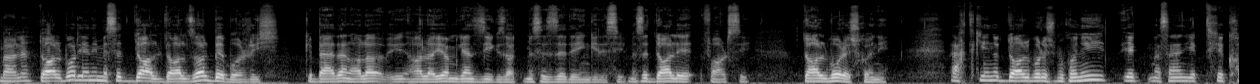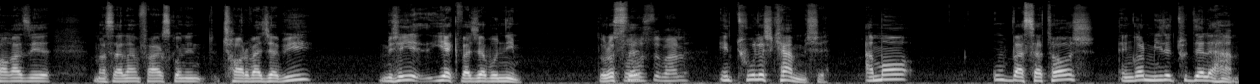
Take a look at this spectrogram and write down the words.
بله. دالبر یعنی مثل دال دالزال ببریش که بعدا حالا حالا یا میگن زیگزاگ مثل زد انگلیسی مثل دال فارسی. دالبرش کنی. وقتی که اینو دالبرش می‌کنی یک مثلا یک تیکه کاغذ مثلا فرض کنین چهار وجبی میشه یک وجب و نیم. درسته؟ درسته بله. این طولش کم میشه. اما اون وسطاش انگار میره تو دل هم.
